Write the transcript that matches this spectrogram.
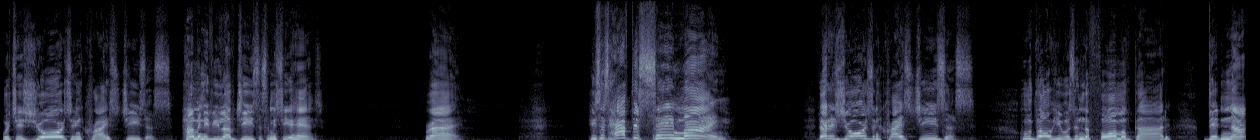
which is yours in Christ Jesus. How many of you love Jesus? Let me see your hands. Right. He says, Have this same mind that is yours in Christ Jesus, who, though he was in the form of God, did not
